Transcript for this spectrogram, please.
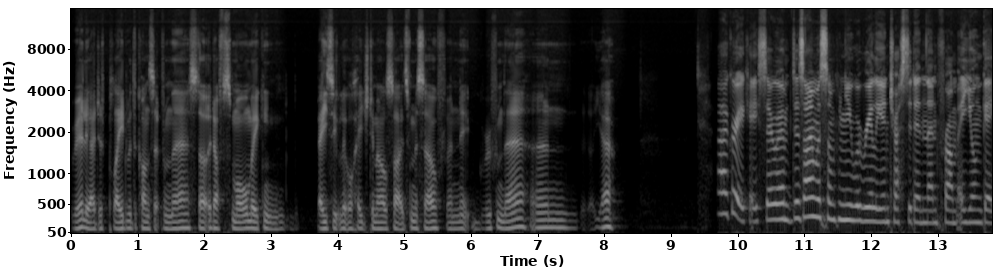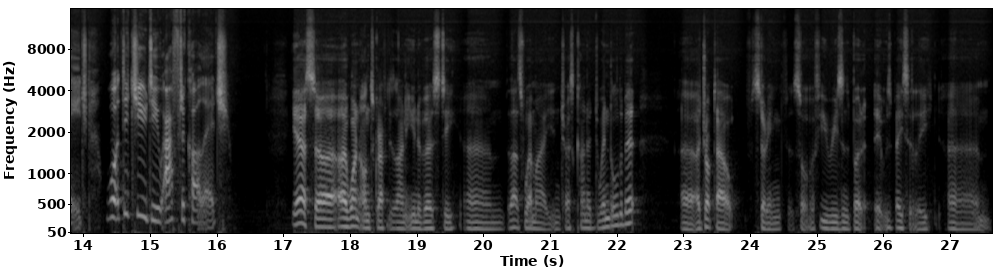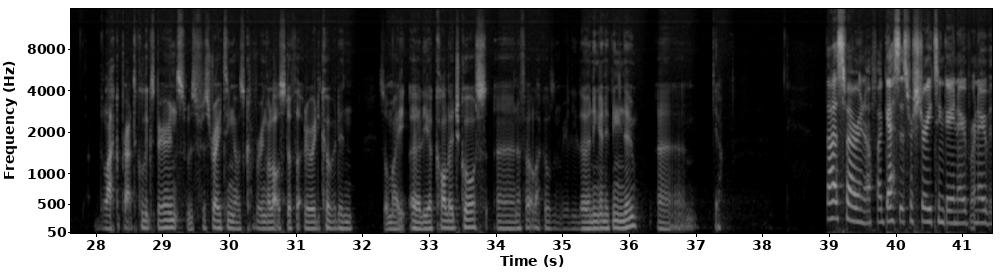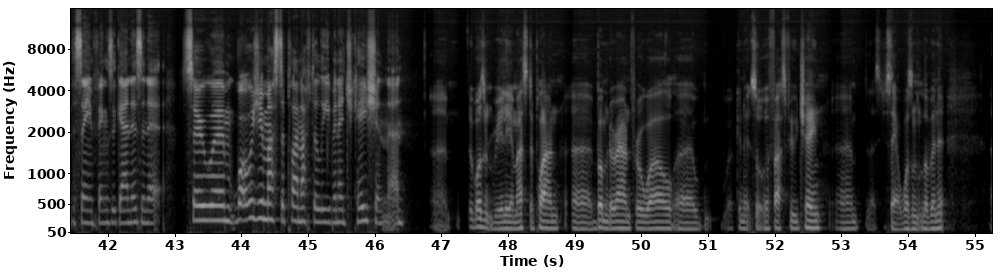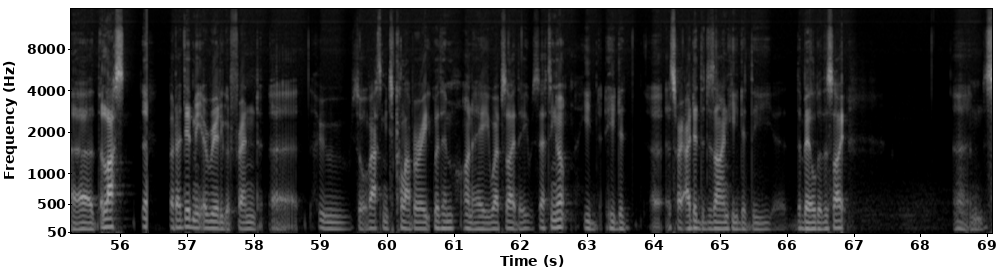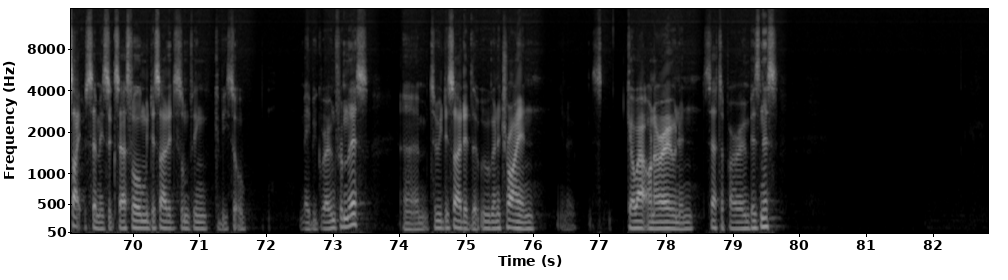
really, I just played with the concept from there. Started off small, making basic little HTML sites for myself, and it grew from there. And yeah, Ah, great. Okay, so um, design was something you were really interested in then from a young age. What did you do after college? Yeah, so uh, I went on to graphic design at university. Um, that's where my interest kind of dwindled a bit. Uh, I dropped out studying for sort of a few reasons, but it was basically um, the lack of practical experience was frustrating. I was covering a lot of stuff that I'd already covered in sort of my earlier college course, and I felt like I wasn't really learning anything new. Um, That's fair enough. I guess it's frustrating going over and over the same things again, isn't it? So, um, what was your master plan after leaving education then? Um, there wasn't really a master plan. Uh, bummed around for a while, uh, working at sort of a fast food chain. Um, let's just say I wasn't loving it. Uh, the last, uh, but I did meet a really good friend uh, who sort of asked me to collaborate with him on a website that he was setting up. He he did, uh, sorry, I did the design. He did the uh, the build of the site. Um, the site was semi-successful, and we decided something could be sort of maybe grown from this. Um, so we decided that we were going to try and you know go out on our own and set up our own business.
